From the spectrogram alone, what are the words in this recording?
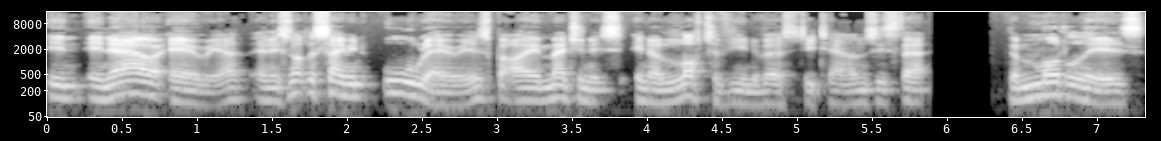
in, in our area, and it's not the same in all areas, but I imagine it's in a lot of university towns, is that the model is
